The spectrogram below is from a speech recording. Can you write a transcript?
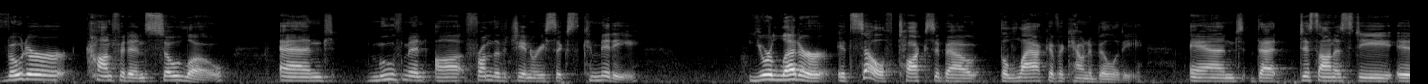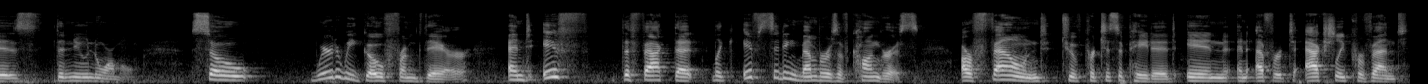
voter confidence so low and movement uh, from the January 6th committee, your letter itself talks about the lack of accountability and that dishonesty is the new normal. So, where do we go from there? And if the fact that, like, if sitting members of Congress are found to have participated in an effort to actually prevent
